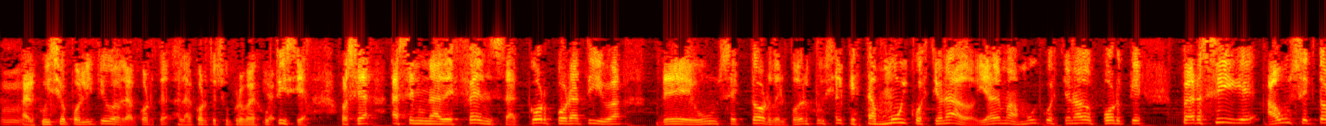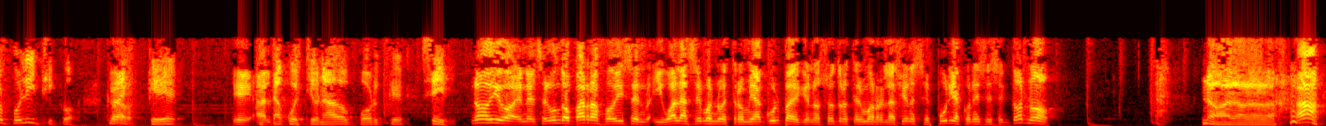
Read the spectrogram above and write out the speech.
mm. al juicio político de la Corte, a la Corte Suprema de Justicia. O sea, hacen una defensa corporativa de un sector del Poder Judicial que está muy cuestionado, y además muy cuestionado porque persigue a un sector político. No es que eh, Está cuestionado porque, sí. No, digo, en el segundo párrafo dicen, igual hacemos nuestro mea culpa de que nosotros tenemos relaciones espurias con ese sector, no. No, no, no, no. Ah,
